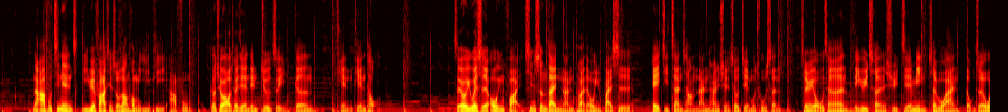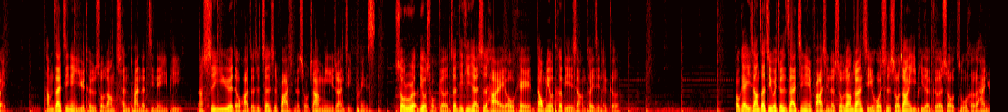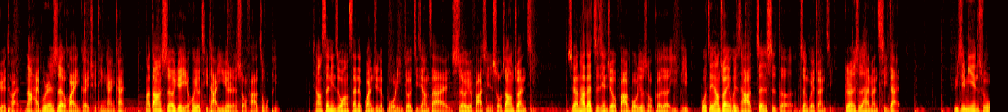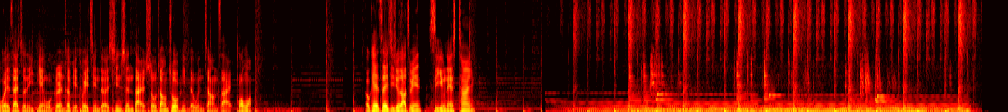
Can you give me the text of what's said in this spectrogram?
那阿夫今年一月发行首张同名 EP《阿夫》，歌曲我推荐 Lim Juicy 跟甜甜筒。最后一位是 All in Five，新生代男团 All in Five 是 A 级战场男团选秀节目出身，成员有吴承恩、李玉成、许杰明、陈柏安、董哲伟。他们在今年一月推出首张成团的纪念 EP，那十一月的话则是正式发行的首张迷你专辑 Prince，收录了六首歌，整体听起来是还 OK，但我没有特别想推荐的歌。OK，以上这几位就是在今年发行的首张专辑或是首张 EP 的歌手组合和乐团。那还不认识的，欢迎可以去听看看。那当然，十二月也会有其他音乐人首发作品，像《森林之王三》的冠军的柏林就即将在十二月发行首张专辑。虽然他在之前就有发过六首歌的 EP，不过这张专辑会是他正式的正规专辑，个人是还蛮期待。预计明年初我会在整理一篇我个人特别推荐的新生代首张作品的文章在官网。OK，这一集就到这边，See you next time。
